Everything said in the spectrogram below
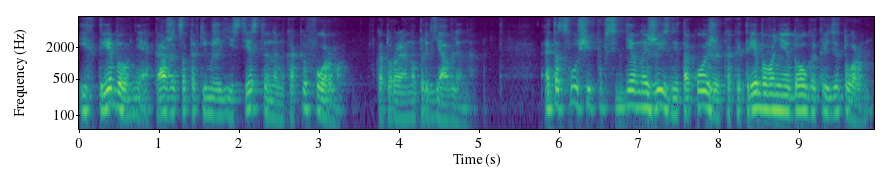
Их требование кажется таким же естественным, как и форма, в которой оно предъявлено. Этот случай повседневной жизни такой же, как и требование долга кредиторам.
